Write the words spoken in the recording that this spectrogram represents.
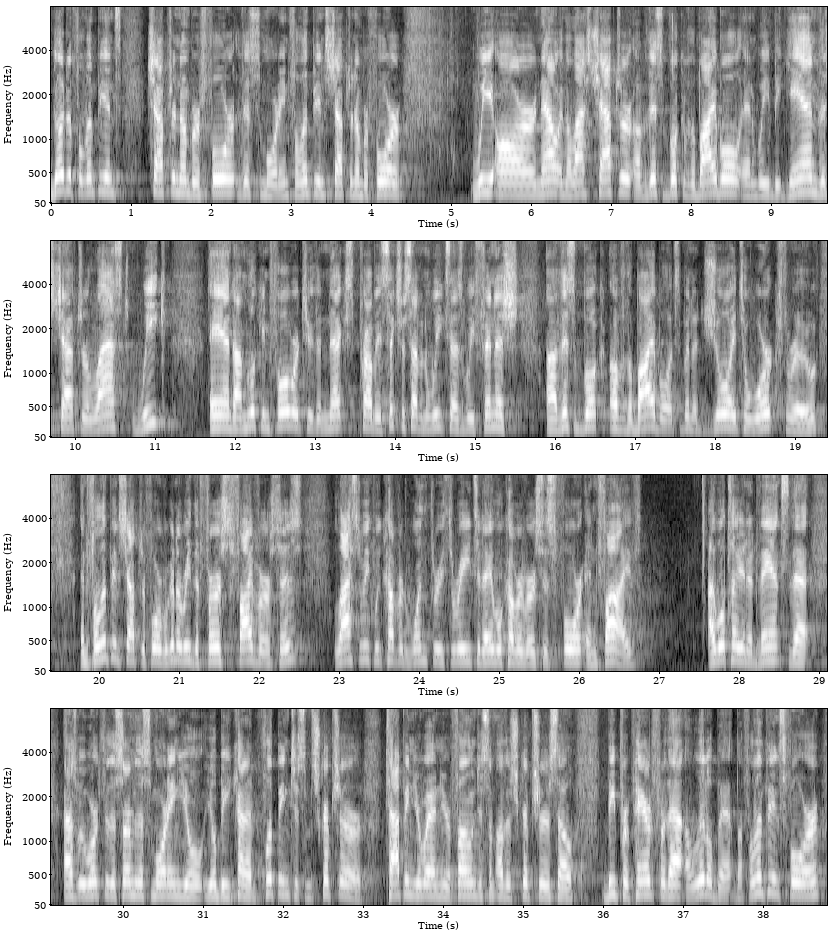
Go to Philippians chapter number four this morning. Philippians chapter number four. We are now in the last chapter of this book of the Bible, and we began this chapter last week. And I'm looking forward to the next probably six or seven weeks as we finish uh, this book of the Bible. It's been a joy to work through. In Philippians chapter 4, we're going to read the first five verses. Last week we covered 1 through 3. Today we'll cover verses 4 and 5. I will tell you in advance that as we work through the sermon this morning, you'll, you'll be kind of flipping to some scripture or tapping your way on your phone to some other scripture. So be prepared for that a little bit. But Philippians 4,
